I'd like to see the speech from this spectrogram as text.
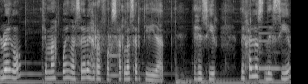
Luego, ¿qué más pueden hacer? Es reforzar la asertividad. Es decir, déjalos decir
